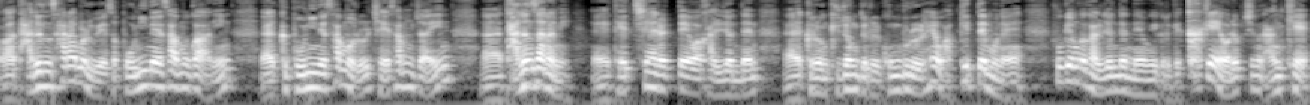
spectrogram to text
아, 다른 사람을 위해서 본인의 사무가 아닌 그 본인의 사무를 제3자인 다른 사람이 대체할 때와 관련된 그런 규정들을 공부를 해왔기 때문에 후견과 관련된 내용이 그렇게 크게 어렵지는 않게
